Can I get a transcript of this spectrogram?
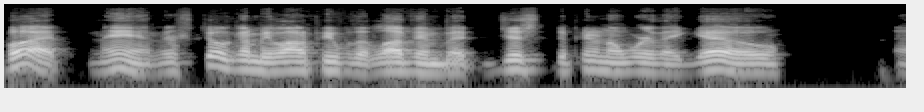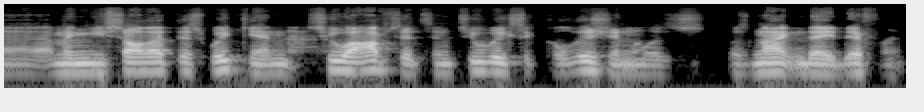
but man, there's still going to be a lot of people that love him. But just depending on where they go, uh, I mean, you saw that this weekend. Two opposites in two weeks of collision was was night and day different.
